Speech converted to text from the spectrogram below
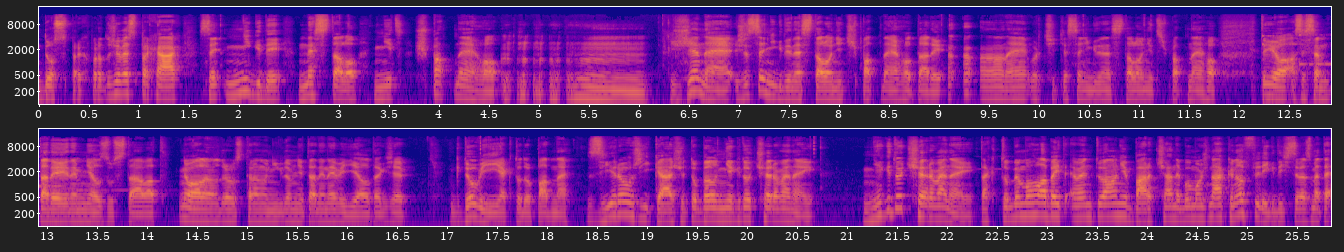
do sprch, protože ve sprchách se nikdy nestalo nic špatného. že ne, že se nikdy nestalo nic špatného tady. ne, určitě se nikdy nestalo nic špatného. Ty jo, asi jsem tady neměl zůstávat. No ale na druhou stranu nikdo mě tady neviděl, takže kdo ví, jak to dopadne. Zero říká, že to byl někdo červený. Někdo červený, tak to by mohla být eventuálně Barča nebo možná Knofili, když si vezmete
